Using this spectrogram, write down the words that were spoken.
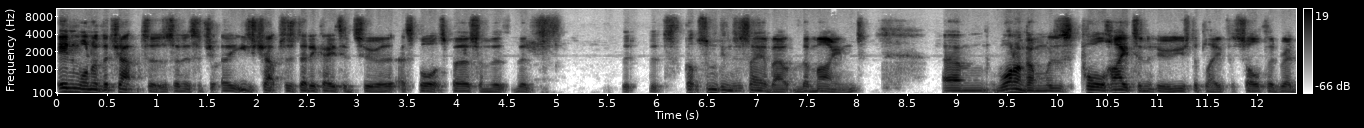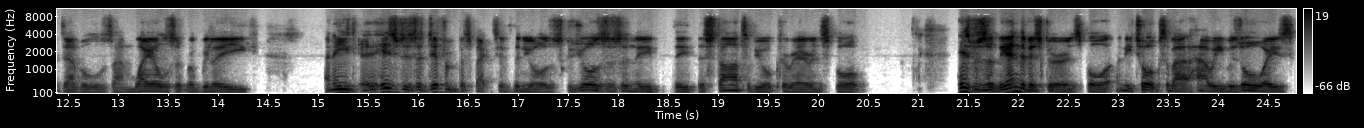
in one of the chapters, and it's a, each chapter is dedicated to a, a sports person that, that's that, that's got something to say about the mind. Um, one of them was Paul Highton, who used to play for Salford Red Devils and Wales at Rugby League and he his is a different perspective than yours because yours is in the, the the start of your career in sport. His was at the end of his career in sport, and he talks about how he was always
